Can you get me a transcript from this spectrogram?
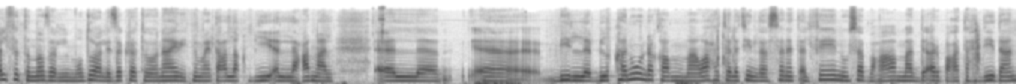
ألفت النظر للموضوع اللي ذكرته نايري فيما يتعلق بالعمل. آه، بالقانون رقم 31 لسنة 2007 مادة 4 تحديدا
